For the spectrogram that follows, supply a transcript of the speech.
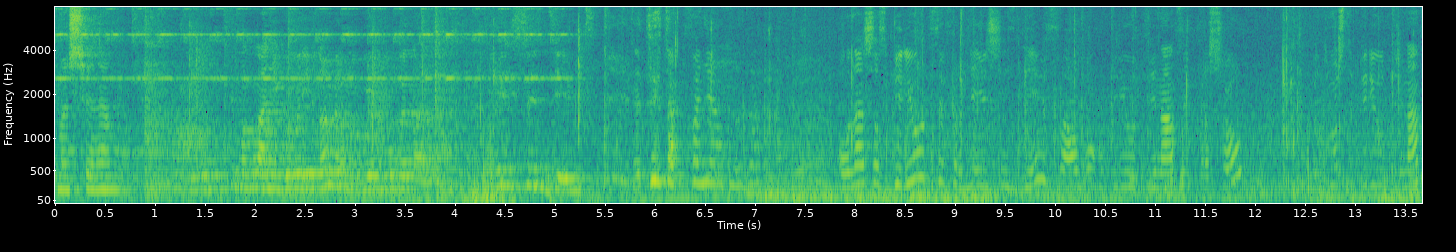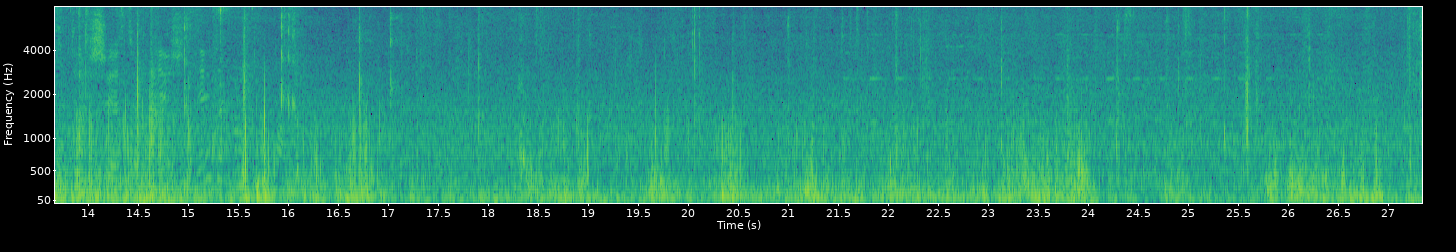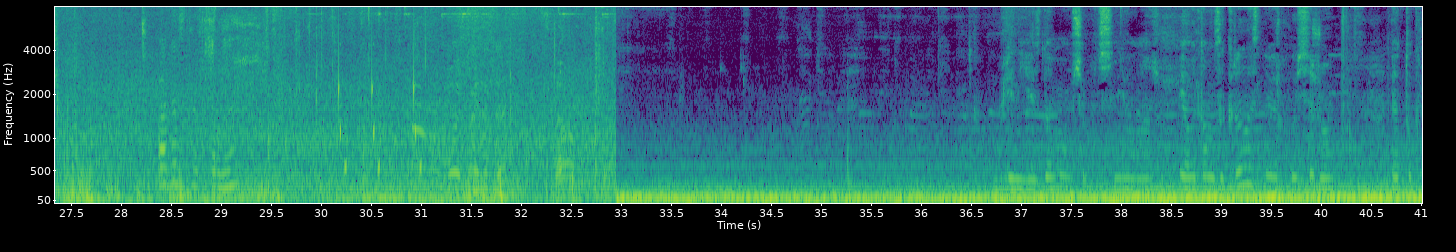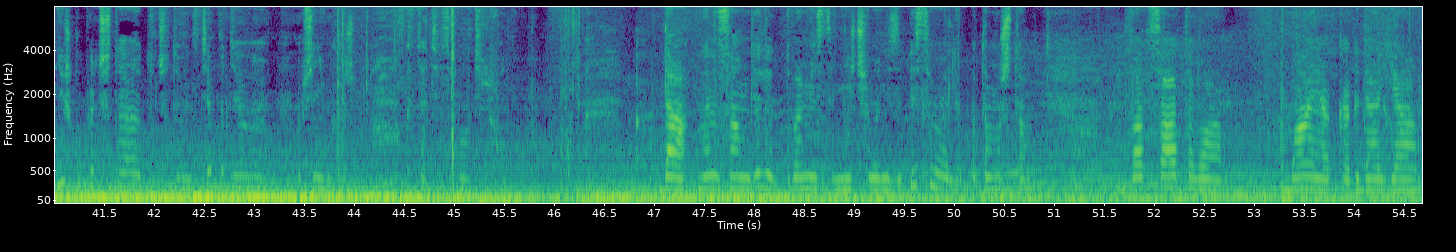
969 машина. Ты могла не говорить номер, мы бы угадали. 969. Это и так понятно, да? А у нас сейчас период цифр 969, слава богу, период 12 прошел, потому что период 13 это 6, а 969 это просто так. Падай с той стороны. Блин, я из дома вообще почти не вылажу. Я вот там закрылась наверху и сижу. Я ту книжку почитаю, тут что-то в инсте поделаю. Вообще не выхожу. Кстати, я забыла телефон. Да, мы на самом деле два месяца ничего не записывали, потому что 20 мая, когда я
